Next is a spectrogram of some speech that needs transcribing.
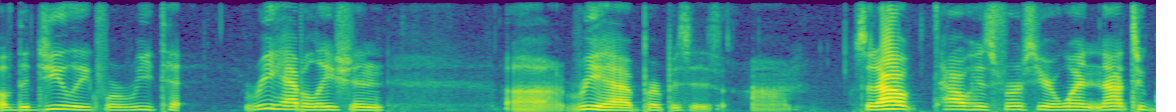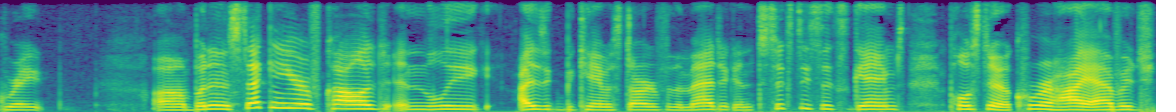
of the G League for reta- rehabilitation uh, rehab purposes. Um, so that's how his first year went. Not too great. Uh, but in his second year of college in the league, Isaac became a starter for the Magic in 66 games, posting a career high average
